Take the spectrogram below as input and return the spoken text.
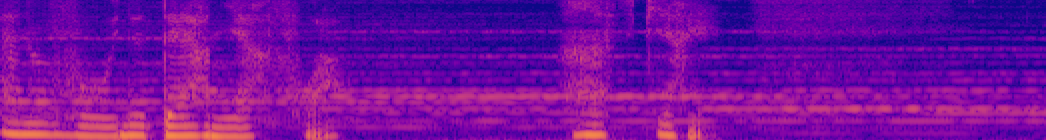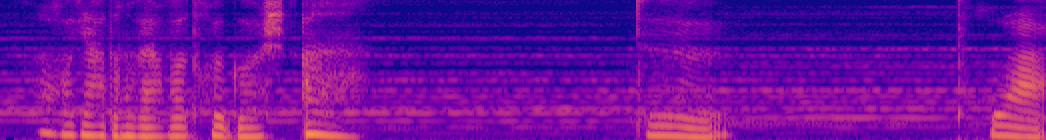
à nouveau une dernière fois. Inspirez en regardant vers votre gauche. 1, 2, 3,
